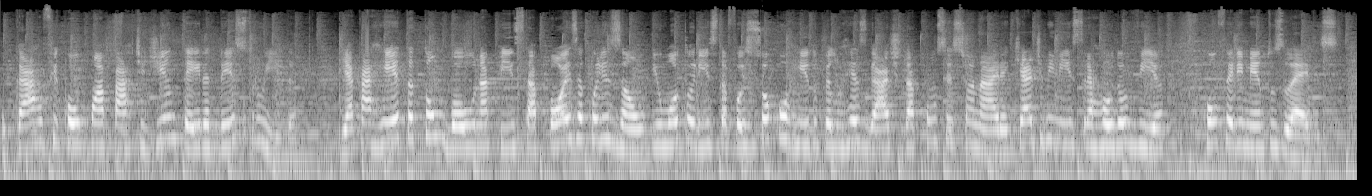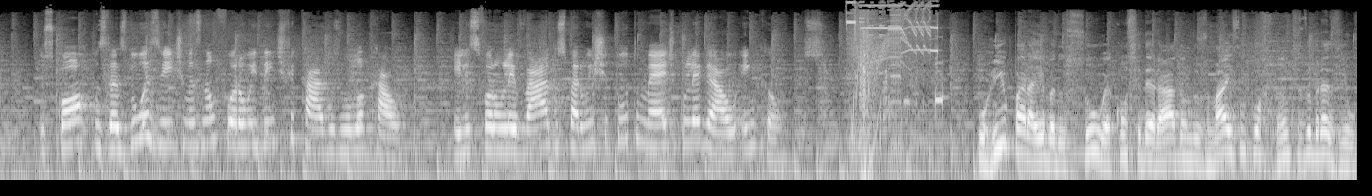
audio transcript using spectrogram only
O carro ficou com a parte dianteira destruída. E a carreta tombou na pista após a colisão e o motorista foi socorrido pelo resgate da concessionária que administra a rodovia com ferimentos leves. Os corpos das duas vítimas não foram identificados no local. Eles foram levados para o Instituto Médico Legal em Campos. O Rio Paraíba do Sul é considerado um dos mais importantes do Brasil.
